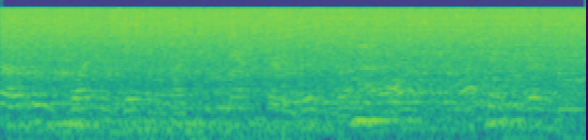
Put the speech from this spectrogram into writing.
There's this girl who was born like she can't stay invisible at all. Can't be invisible.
